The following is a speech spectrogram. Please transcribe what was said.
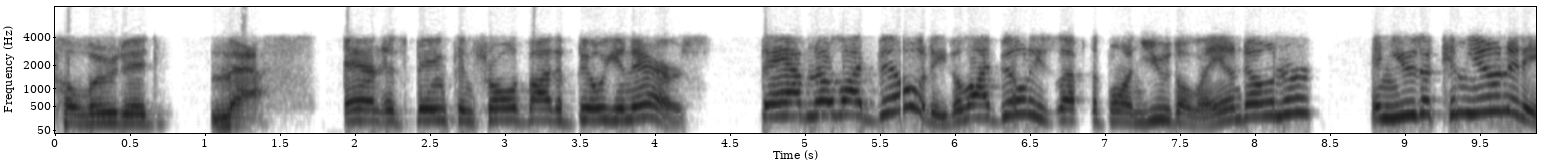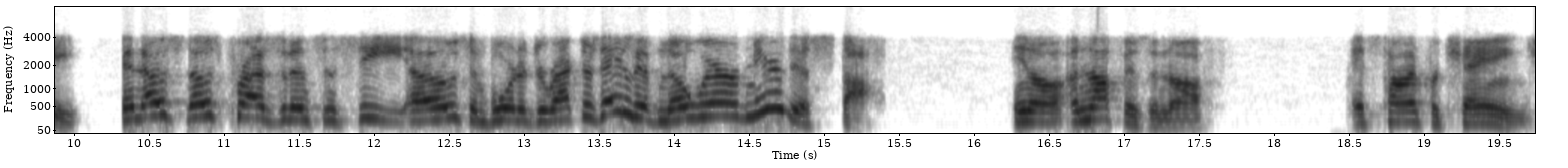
polluted mess. And it's being controlled by the billionaires. They have no liability. The liability is left upon you, the landowner, and you, the community. And those those presidents and CEOs and board of directors, they live nowhere near this stuff. You know, enough is enough. It's time for change.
